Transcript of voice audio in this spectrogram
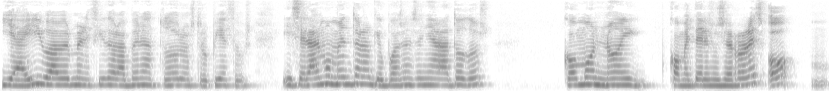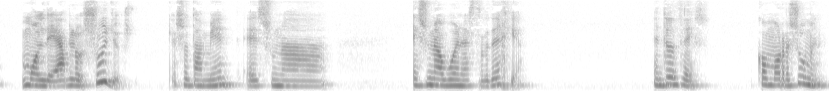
Y ahí va a haber merecido la pena todos los tropiezos. Y será el momento en el que puedas enseñar a todos cómo no cometer esos errores o moldear los suyos. Que eso también es una, es una buena estrategia. Entonces, como resumen,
